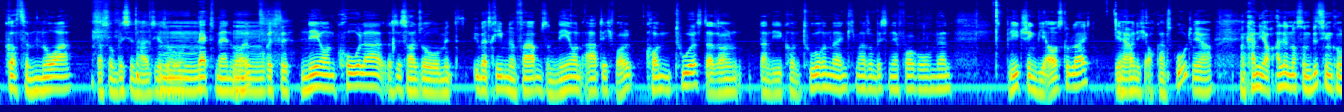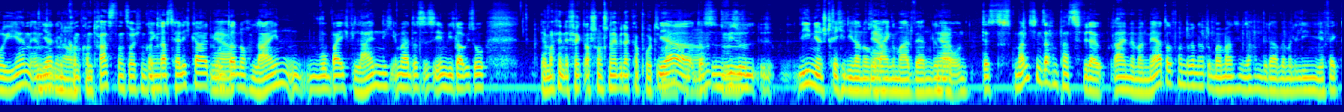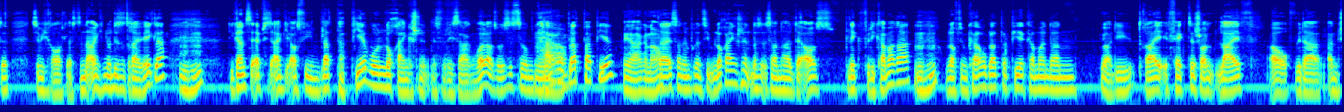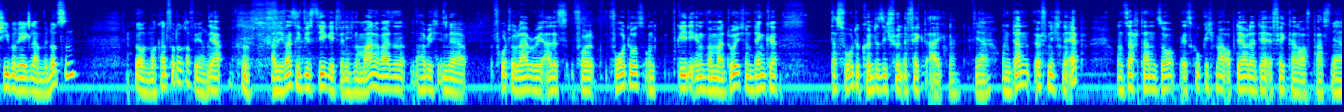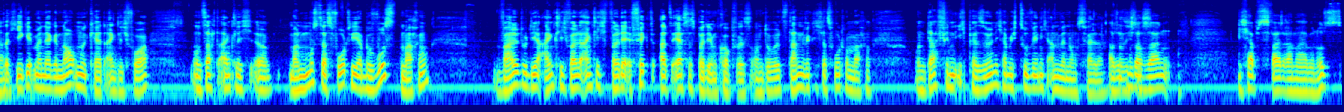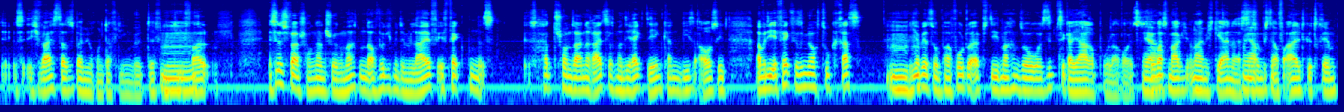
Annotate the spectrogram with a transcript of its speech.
Gotham Noir, was so ein bisschen halt hier so mm, Batman wollt. Mm, richtig. Neon Cola, das ist halt so mit übertriebenen Farben, so neonartig wohl. Contours, da sollen dann die Konturen, denke ich mal, so ein bisschen hervorgehoben werden. Bleaching wie ausgebleicht. Den ja. fand ich auch ganz gut. Ja. Man kann die auch alle noch so ein bisschen korrigieren im, ja, genau. mit Kontrast und solchen Dingen. Kontrast, Helligkeit ja. und dann noch Line, wobei ich Line nicht immer, das ist irgendwie, glaube ich, so. Der macht den Effekt auch schon schnell wieder kaputt. Ja, manchmal. das sind mhm. wie so Linienstriche, die dann noch so reingemalt werden, genau. Und das manchen Sachen passt es wieder rein, wenn man mehr davon drin hat und bei manchen Sachen wieder, wenn man die Linieneffekte ziemlich rauslässt. Das sind eigentlich nur diese drei Regler. Mhm. Die ganze App sieht eigentlich aus wie ein Blatt Papier, wo ein Loch reingeschnitten ist, würde ich sagen. Also es ist so ein Karo-Blatt Papier. Ja, genau. Da ist dann im Prinzip ein Loch reingeschnitten. Das ist dann halt der Ausblick für die Kamera. Mhm. Und auf dem Karo-Blatt Papier kann man dann ja, die drei Effekte schon live auch wieder an Schiebereglern benutzen. Ja, und man kann fotografieren. Ja. Hm. Also ich weiß nicht, wie es dir geht. Wenn ich normalerweise habe ich in der Foto-Library alles voll Fotos und gehe die irgendwann mal durch und denke, das Foto könnte sich für einen Effekt eignen. Ja. Und dann öffne ich eine App und sagt dann so, jetzt gucke ich mal, ob der oder der Effekt darauf passt. Ja. Hier geht man ja genau umgekehrt eigentlich vor und sagt eigentlich, äh, man muss das Foto ja bewusst machen, weil du dir eigentlich, weil eigentlich, weil der Effekt als erstes bei dir im Kopf ist und du willst dann wirklich das Foto machen. Und da finde ich persönlich, habe ich zu wenig Anwendungsfälle. Also ich muss auch sagen, ich habe es zwei, dreimal benutzt. Ich weiß, dass es bei mir runterfliegen wird, definitiv, mm. weil es ist zwar schon ganz schön gemacht und auch wirklich mit dem Live-Effekten, es es hat schon seine Reiz, dass man direkt sehen kann, wie es aussieht. Aber die Effekte sind mir auch zu krass. Mhm. Ich habe jetzt so ein paar Foto-Apps, die machen so 70er Jahre Polaroids. Ja. Sowas mag ich unheimlich gerne. Das ja. ist so ein bisschen auf alt getrimmt.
